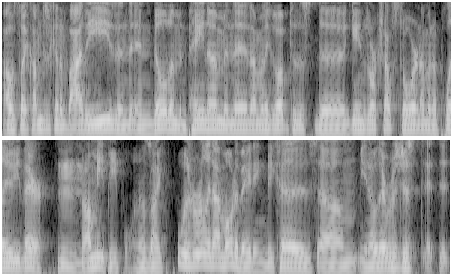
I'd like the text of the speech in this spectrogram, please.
I was like, I'm just going to buy these and, and build them and paint them, and then I'm going to go up to this, the Games Workshop store and I'm going to play there. Hmm. And I'll meet people. And I was like, it was really not motivating because, um, you know, there was just, it, it,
